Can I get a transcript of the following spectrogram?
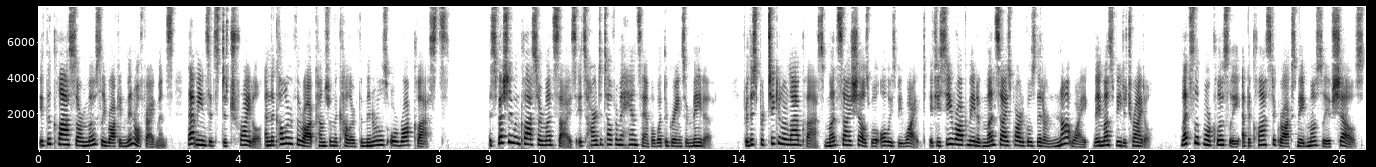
If the clasts are mostly rock and mineral fragments, that means it's detrital, and the color of the rock comes from the color of the minerals or rock clasts. Especially when clasts are mud size, it's hard to tell from a hand sample what the grains are made of. For this particular lab class, mud sized shells will always be white. If you see rock made of mud sized particles that are not white, they must be detrital. Let's look more closely at the clastic rocks made mostly of shells.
